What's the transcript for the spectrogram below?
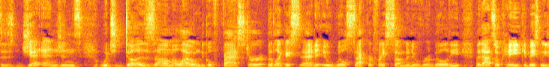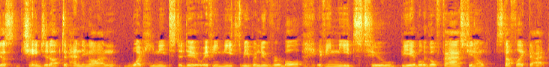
his jet engines, which does um, allow him to go faster. But like I said, it will sacrifice some maneuverability, but that's okay. He can basically just change it up depending on what he needs to do. If he needs to be maneuverable, if he needs to be able to go fast, you know, stuff like that.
